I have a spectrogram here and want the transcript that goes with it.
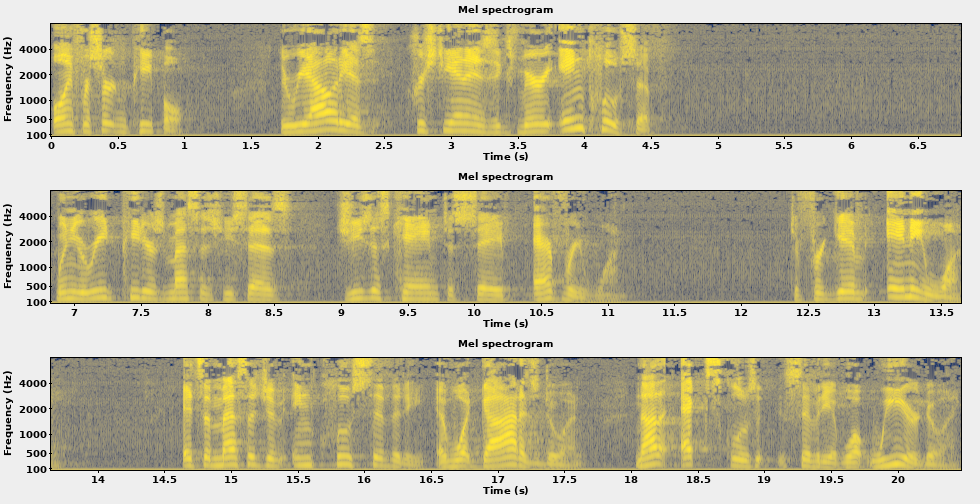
only for certain people. The reality is Christianity is very inclusive. When you read Peter's message, he says Jesus came to save everyone, to forgive anyone it's a message of inclusivity of what God is doing, not exclusivity of what we are doing.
